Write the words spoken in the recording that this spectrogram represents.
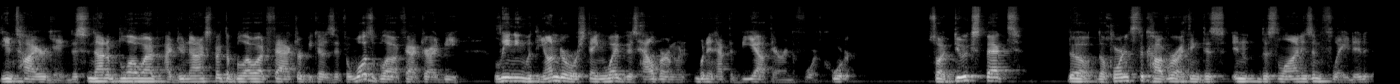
the entire game. This is not a blowout. I do not expect a blowout factor because if it was a blowout factor, I'd be leaning with the under or staying away because Halliburton wouldn't have to be out there in the fourth quarter. So I do expect the the Hornets to cover. I think this in this line is inflated.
